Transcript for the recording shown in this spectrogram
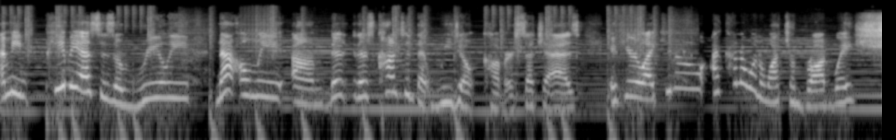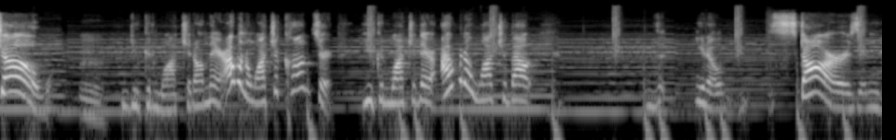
i mean pbs is a really not only um there, there's content that we don't cover such as if you're like you know i kind of want to watch a broadway show Mm. you can watch it on there. I want to watch a concert. You can watch it there. I want to watch about the you know stars and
